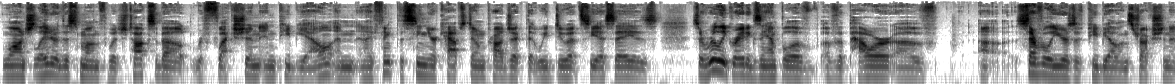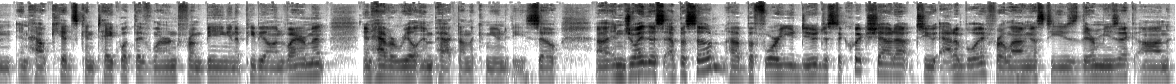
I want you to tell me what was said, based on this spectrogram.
launch later this month, which talks about reflection in PBL. And, and I think the senior capstone project that we do at CSA is, is a really great example of, of the power of uh, several years of PBL instruction and, and, how kids can take what they've learned from being in a PBL environment and have a real impact on the community. So uh, enjoy this episode. Uh, before you do, just a quick shout out to Attaboy for allowing us to use their music on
